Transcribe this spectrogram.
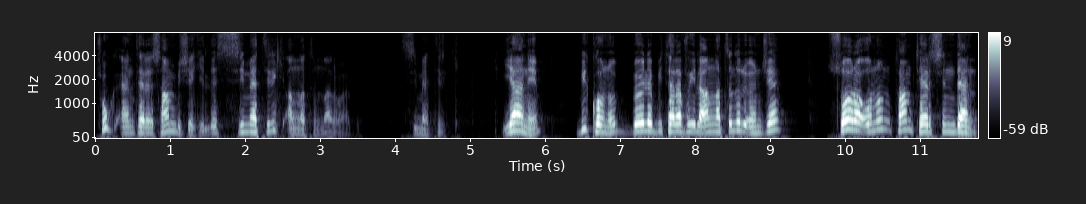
çok enteresan bir şekilde simetrik anlatımlar vardır. Simetrik. Yani bir konu böyle bir tarafıyla anlatılır önce sonra onun tam tersinden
